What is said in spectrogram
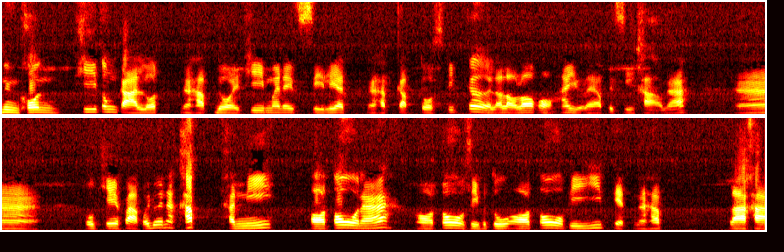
หนึ่งคนที่ต้องการรถนะครับ โดยที่ไม่ได้ซีเรียสนะครับ กับตัวสติกเกอร์ แล้วเราลอกออกให้อยู่แล้วเป็นสีขาวนะอ่าโอเคฝากไว้ด้วยนะครับ คันนี้ออโต้นะ ออโต้4ประตูออโต้ปี 21 นะครับ ราคา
